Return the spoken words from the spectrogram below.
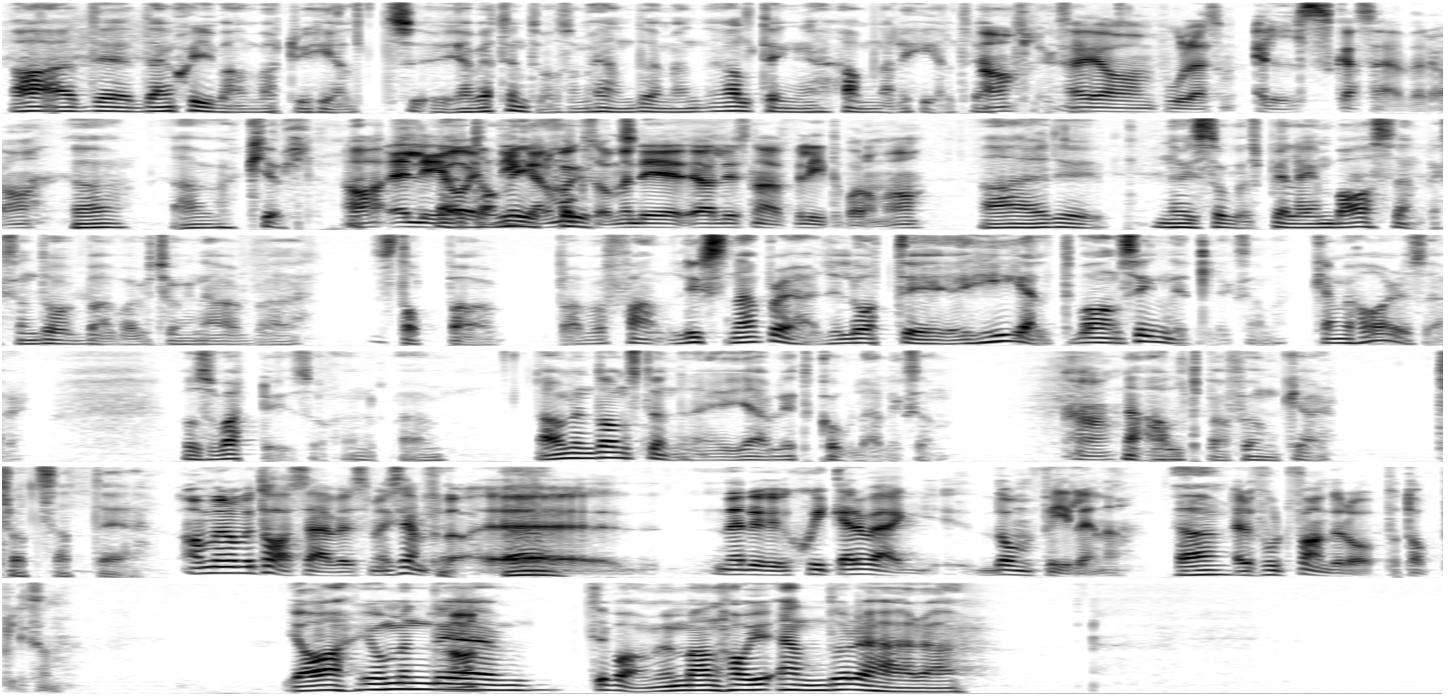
Ja, det, den skivan vart ju helt... Jag vet inte vad som hände, men allting hamnade helt rätt. Ja, liksom. jag har en polare som älskar Säver. Ja. Ja, ja, vad kul. Ja, eller Ja, jag de är diggar dem också, men det, jag lyssnar för lite på dem. Ja. Ja, det, när vi stod och spelade in basen, liksom, då bara var vi tvungna att bara stoppa. Och bara, vad fan, lyssna på det här. Det låter helt vansinnigt. Liksom. Kan vi ha det så här? Och så vart det ju så. Ja, men de stunderna är jävligt coola. Liksom. Ja. När allt bara funkar. Trots att det... ja, men om vi tar Sävel som exempel då. Ja. Eh, när du skickar iväg de filerna, Ja, är du fortfarande då på topp liksom? ja jo men det, det var... Men man har ju ändå det här... äh,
